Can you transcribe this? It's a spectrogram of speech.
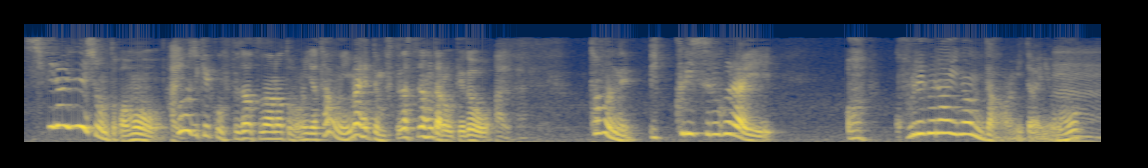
シビライゼーションとかも、はい当時結構複雑だなと思う。いや、多分今やっても複雑なんだろうけど、はいはい。多分ね、びっくりするぐらい、あ、これぐらいなんだ、みたいに思うん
